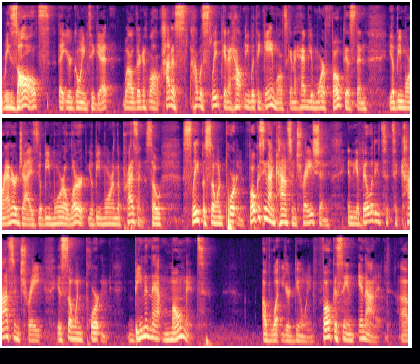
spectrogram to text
results that you're going to get well they're going well how does how is sleep going to help me with the game well it's going to have you more focused and You'll be more energized. You'll be more alert. You'll be more in the present. So, sleep is so important. Focusing on concentration and the ability to, to concentrate is so important. Being in that moment of what you're doing, focusing in on it. Uh,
